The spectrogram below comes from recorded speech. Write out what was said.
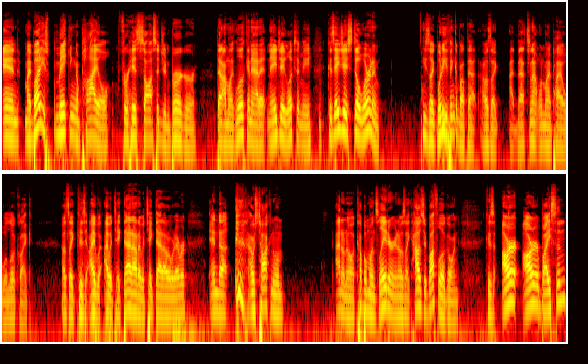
and my buddy's making a pile for his sausage and burger. That I'm like looking at it, and AJ looks at me because AJ's still learning. He's like, "What do you think about that?" I was like, "That's not what my pile will look like." I was like, "Cause I would I would take that out, I would take that out, or whatever." And uh, I was talking to him. I don't know, a couple months later, and I was like, "How's your buffalo going?" Because our our bison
